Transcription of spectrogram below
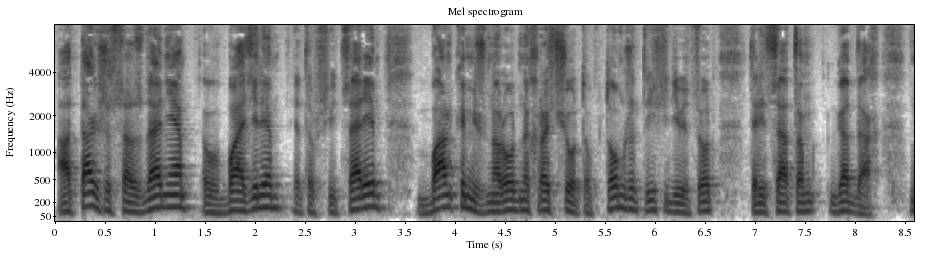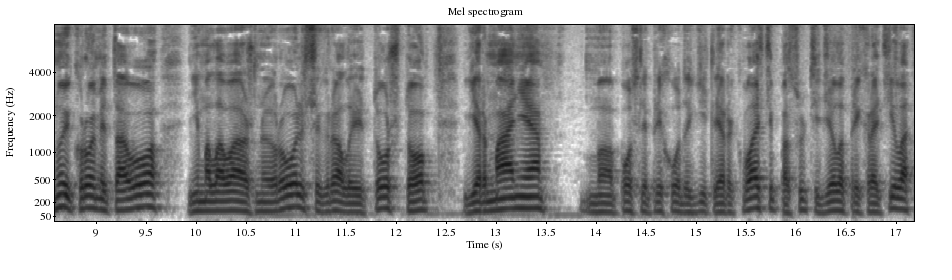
а также создание в Базеле, это в Швейцарии, Банка международных расчетов в том же 1930 годах. Ну и кроме того, немаловажную роль сыграло и то, что Германия после прихода Гитлера к власти, по сути дела, прекратила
